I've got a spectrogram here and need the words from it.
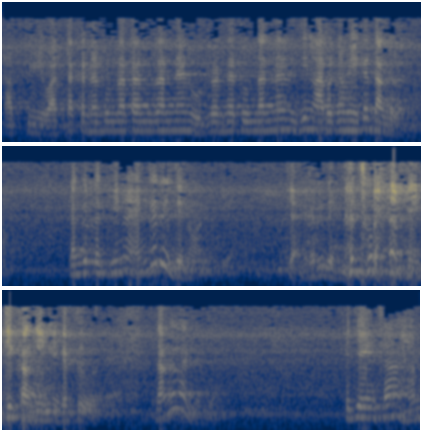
අපි මේ වට්ටක නටුන් නටන්න දන්නේ නැහැ උඩර නටුන් දන්නේ නැහැ ඉතින් අරක මේක දඟලනවා. දඟල කියන ඇඟරි දෙනවා කියන. ඉතින් ඇඟරි දෙන්න තුන මේක කමින් එකතු. දඟලන්නේ. ඒ නිසා හැම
